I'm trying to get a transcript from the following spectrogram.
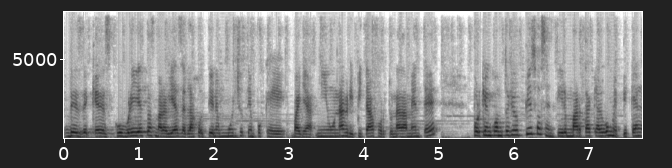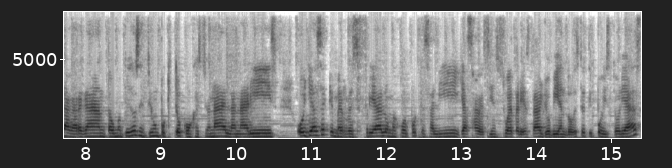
desde que descubrí estas maravillas del ajo, tiene mucho tiempo que, vaya, ni una gripita afortunadamente, porque en cuanto yo empiezo a sentir, Marta, que algo me pica en la garganta o me empiezo a sentir un poquito congestionada en la nariz o ya sé que me resfría a lo mejor porque salí, ya sabes, sin suéter y estaba lloviendo, este tipo de historias,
